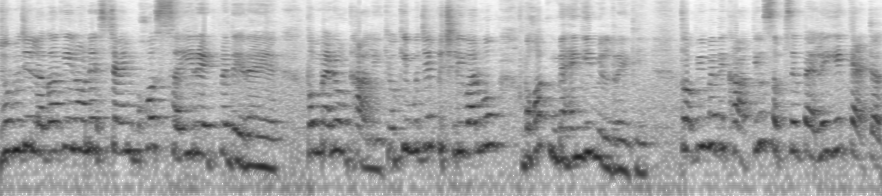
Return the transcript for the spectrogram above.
जो मुझे लगा कि इन्होंने इस टाइम बहुत सही रेट पे दे रहे हैं तो मैंने उठा ली, क्योंकि मुझे पिछली बार वो बहुत महँगी मिल रही थी। तो अभी मैं दिखाती हूँ, सबसे पहले ये कैटल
